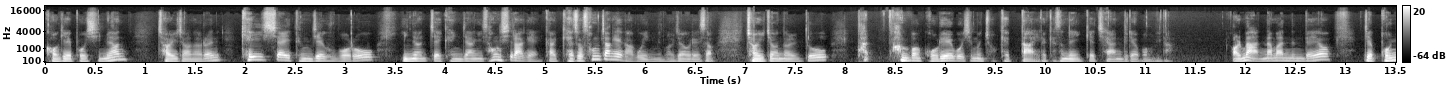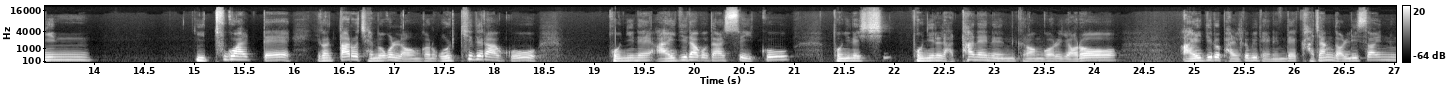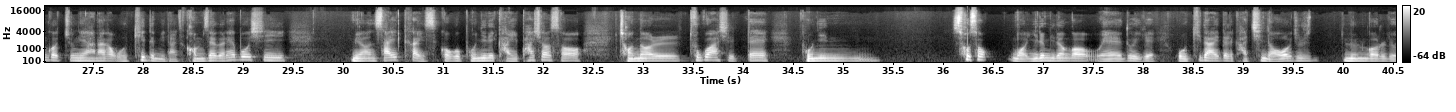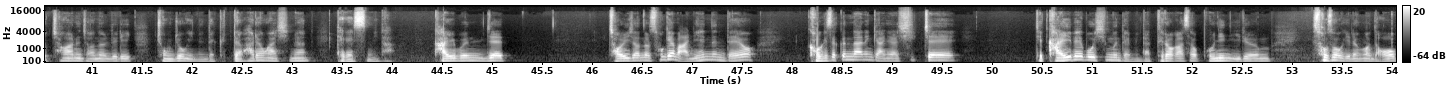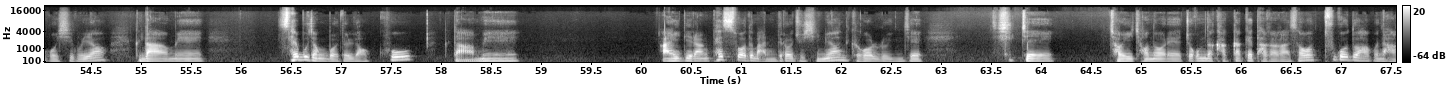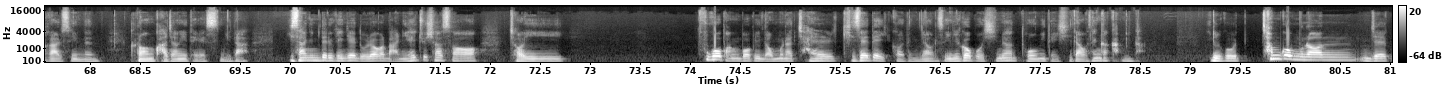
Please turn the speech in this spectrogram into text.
거기에 보시면 저희 저널은 KCI 등재 후보로 2년째 굉장히 성실하게 그러니까 계속 성장해 가고 있는 거죠. 그래서 저희 저널도 한번 고려해 보시면 좋겠다 이렇게 선생님께 제안 드려 봅니다. 얼마 안 남았는데요. 이제 본인 이 투고할 때 이건 따로 제목을 넣은 건 올키드라고 본인의 아이디라고도 할 수 있고 본인의 시, 본인을 나타내는 그런 거를 여러 아이디로 발급이 되는데 가장 널리 써 있는 것 중에 하나가 올키드입니다. 검색을 해보시 면 사이트가 있을 거고 본인이 가입하셔서 저널 투고하실 때 본인 소속 뭐 이름 이런 거 외에도 이게 올키드 아이들 같이 넣어주는 거를 요청하는 저널들이 종종 있는데 그때 활용하시면 되겠습니다. 가입은 이제 저희 저널 소개 많이 했는데요. 거기서 끝나는 게 아니라 실제 가입해 보시면 됩니다. 들어가서 본인 이름, 소속 이런 거 넣어 보시고요. 그 다음에 세부 정보들 넣고 그 다음에 아이디랑 패스워드 만들어 주시면 그걸로 이제 실제 저희 저널에 조금 더 가깝게 다가가서 투고도 하고 나갈 수 있는 그런 과정이 되겠습니다. 이사님들이 굉장히 노력을 많이 해주셔서 저희 투고 방법이 너무나 잘 기재돼 있거든요. 그래서 읽어보시면 도움이 되시리라고 생각합니다. 그리고 참고 문헌 이제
